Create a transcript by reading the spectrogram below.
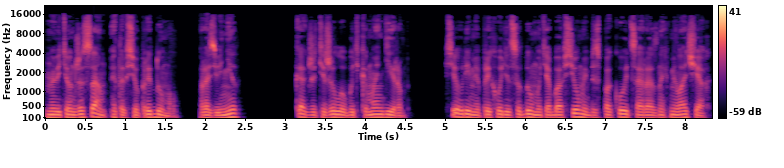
Но ведь он же сам это все придумал, разве нет? Как же тяжело быть командиром. Все время приходится думать обо всем и беспокоиться о разных мелочах.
